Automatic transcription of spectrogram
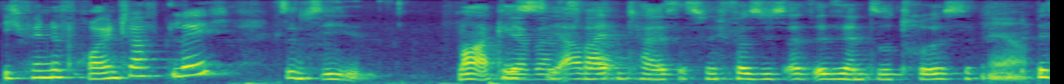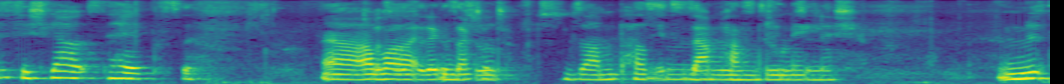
Ich finde, freundschaftlich sind sie. Mag ich Ja, sie, beim aber. zweiten Teil ist das ich voll süß, als er sie dann so tröstet. Ja. Du bist die schlauste Hexe. Ja, Was aber er gesagt so hat. zusammenpassen. Nee, zusammenpassen tut sie nicht. nicht.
